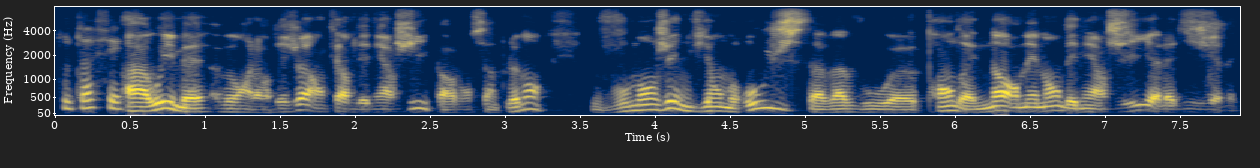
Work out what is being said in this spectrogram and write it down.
Tout à fait. Ah oui, mais bon, alors déjà, en termes d'énergie, parlons simplement. Vous mangez une viande rouge, ça va vous euh, prendre énormément d'énergie à la digérer.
